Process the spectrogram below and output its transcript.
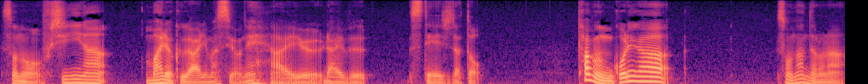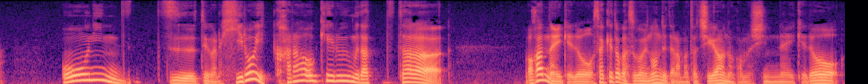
その不思議な魔力がありますよね。ああいうライブステージだと。多分これがそうなんだろうな。大人数っていうかな広いカラオケルームだったら分かんないけどお酒とかすごい飲んでたらまた違うのかもしんないけど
